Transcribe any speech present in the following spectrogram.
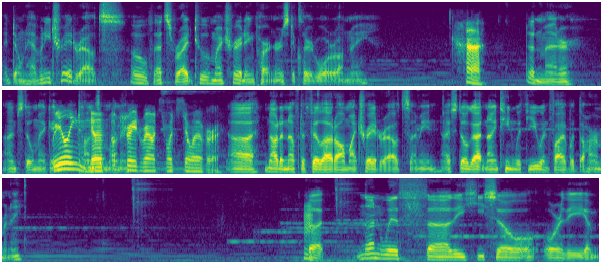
I don't have any trade routes. Oh, that's right, two of my trading partners declared war on me. Huh. Doesn't matter. I'm still making Really? tons No of money. trade routes whatsoever. Uh, not enough to fill out all my trade routes. I mean, I still got 19 with you and 5 with the Harmony. Hmm. But none with uh, the Hissho or the um,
